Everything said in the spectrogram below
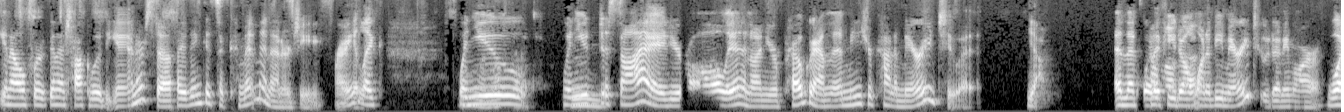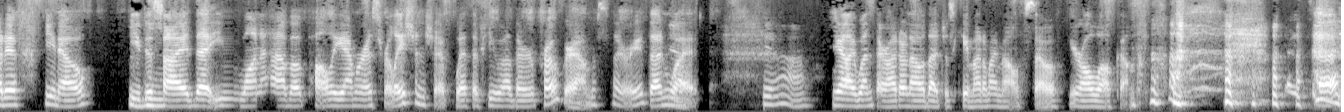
you know if we're going to talk about the inner stuff i think it's a commitment energy right like when oh, you when mm. you decide you're all in on your program, that means you're kind of married to it. Yeah. And then what I if you don't that. want to be married to it anymore? What if, you know, you mm-hmm. decide that you want to have a polyamorous relationship with a few other programs, right? Then yeah. what? Yeah. Yeah, I went there. I don't know. That just came out of my mouth. So you're all welcome. but, uh,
